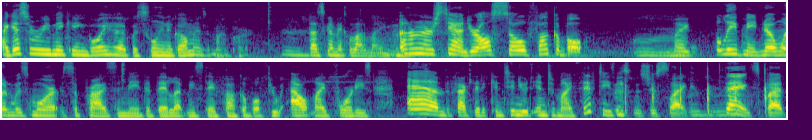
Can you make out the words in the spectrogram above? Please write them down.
I guess they're remaking Boyhood with Selena Gomez in my part. That's gonna make a lot of money. I don't understand. You're all so fuckable. Mm. Like, Believe me, no one was more surprised than me that they let me stay fuckable throughout my 40s. And the fact that it continued into my 50s this was just like, mm-hmm. thanks, but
